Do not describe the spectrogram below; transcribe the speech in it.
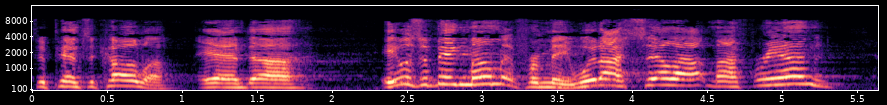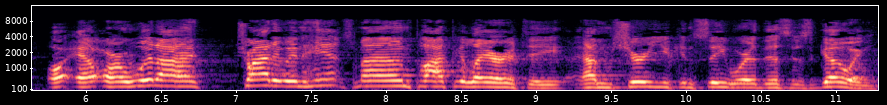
to Pensacola. And uh, it was a big moment for me. Would I sell out my friend, or, or would I try to enhance my own popularity? I'm sure you can see where this is going.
